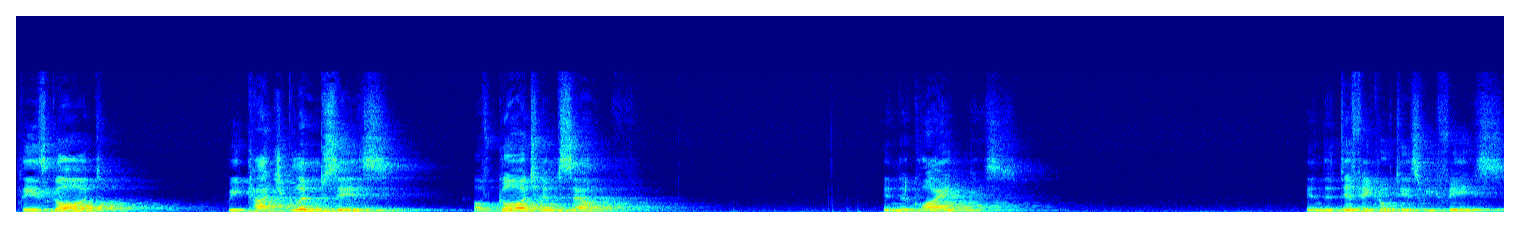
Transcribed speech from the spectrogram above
Please God, we catch glimpses of God Himself in the quietness, in the difficulties we face,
